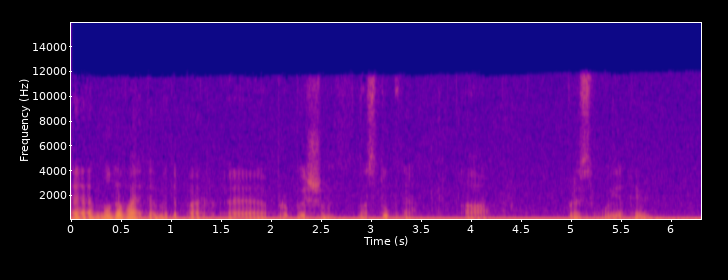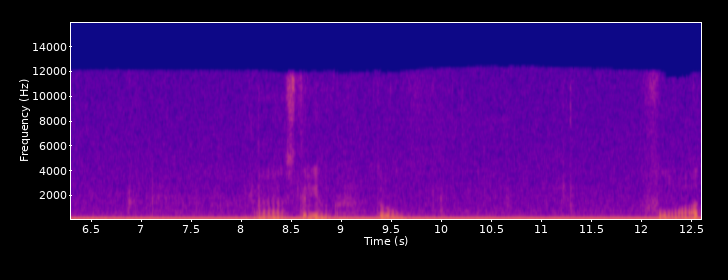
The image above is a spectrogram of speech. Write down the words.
Е, Ну, давайте ми тепер е, пропишемо наступне А присвоїти. String to float.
